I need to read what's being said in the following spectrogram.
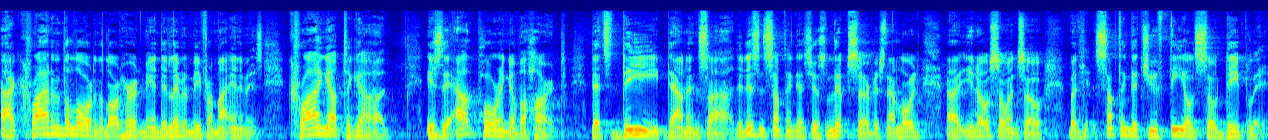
I cried unto the Lord, and the Lord heard me and delivered me from my enemies. Crying out to God is the outpouring of the heart that's deep down inside. It isn't something that's just lip service. Now, Lord, uh, you know, so and so, but something that you feel so deeply.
